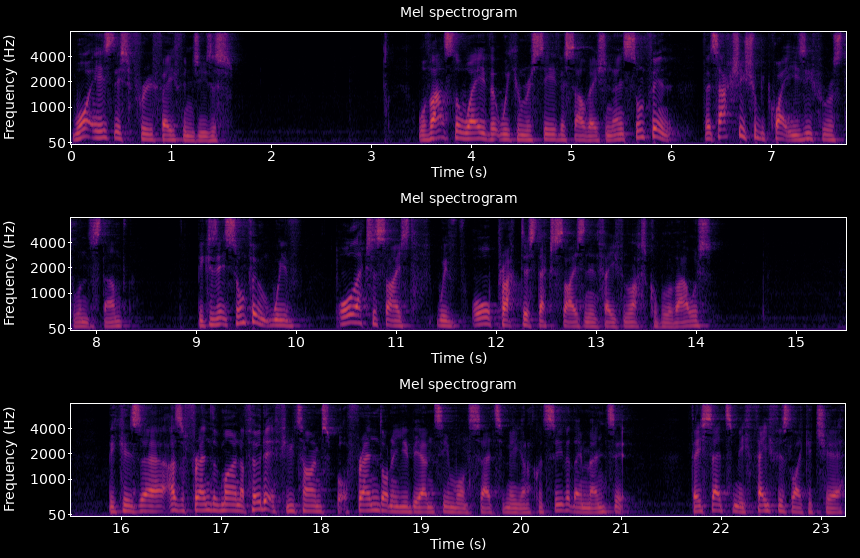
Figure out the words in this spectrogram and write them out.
What is this through faith in Jesus? Well, that's the way that we can receive this salvation. And it's something that actually should be quite easy for us to understand because it's something we've all exercised, we've all practiced exercising in faith in the last couple of hours. Because uh, as a friend of mine, I've heard it a few times, but a friend on a UBM team once said to me, and I could see that they meant it. They said to me, faith is like a chair.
